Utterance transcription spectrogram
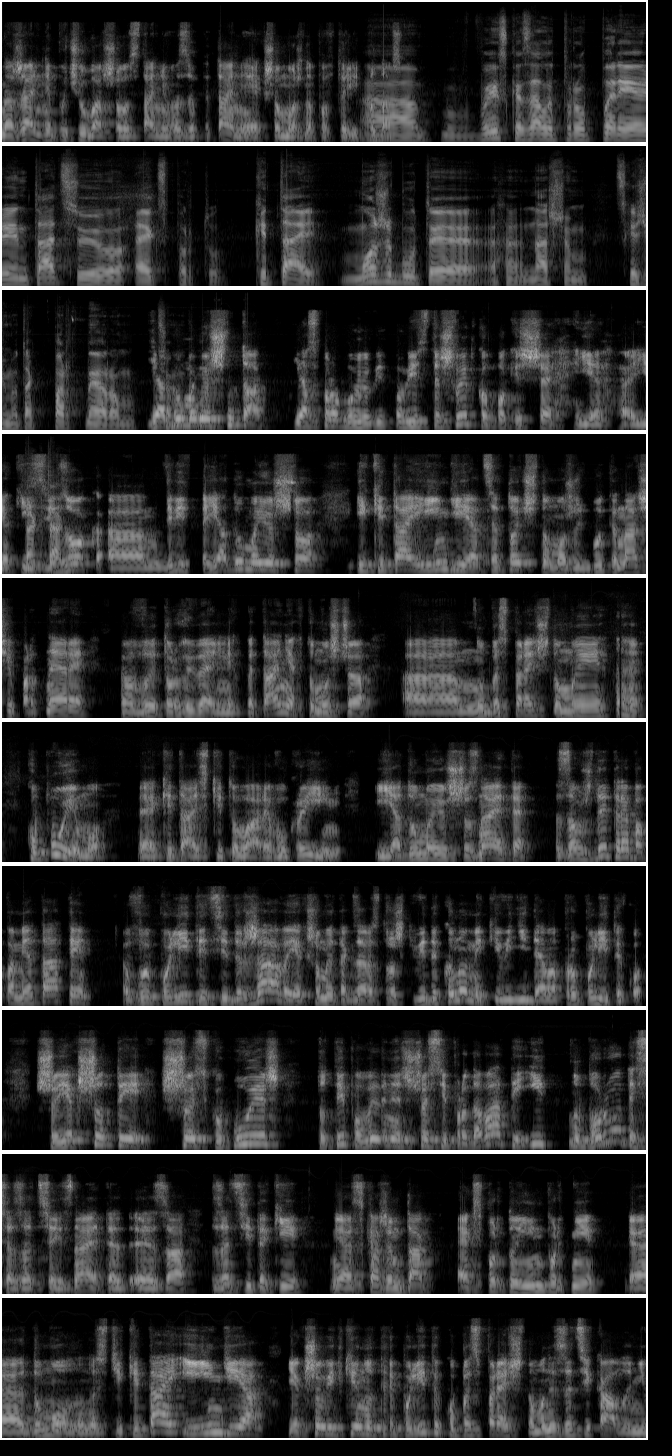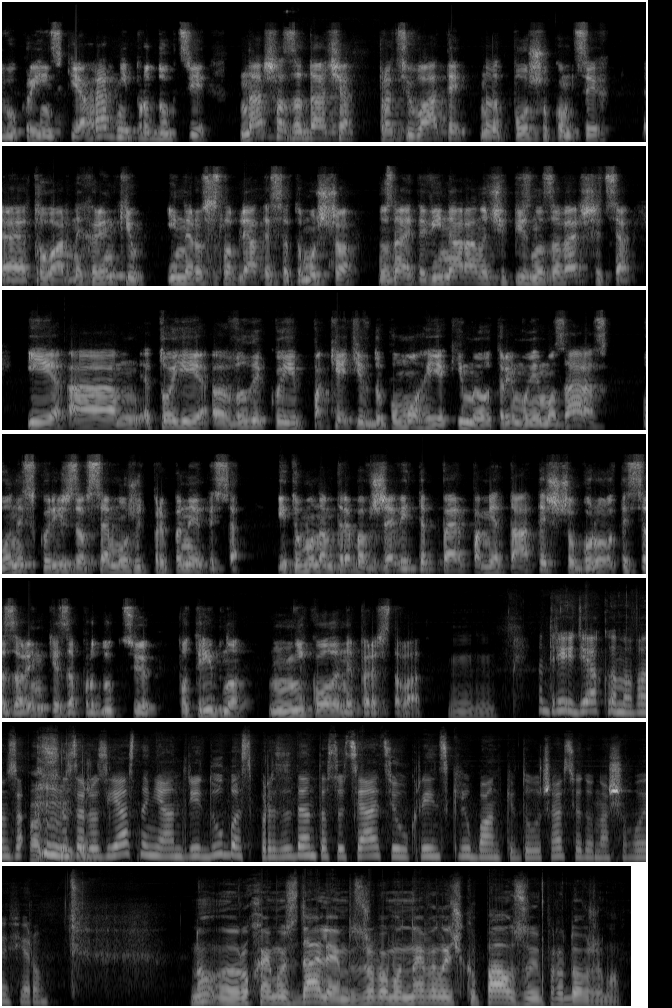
на жаль, не почув вашого останнього запитання. Якщо можна повторіть, будь ласка. А, ви сказали про переорієнтацію експорту. Китай може бути е, нашим, скажімо так, партнером. Я цьому думаю, плані? що так. Я спробую відповісти швидко, поки ще є е, якийсь зв'язок. Е, Дивіться, я думаю, що і Китай, і Індія це точно можуть бути наші партнери в торгівельних питаннях, тому що ну безперечно, ми купуємо китайські товари в Україні. І я думаю, що знаєте, завжди треба пам'ятати в політиці держави, якщо ми так зараз трошки від економіки відійдемо про політику, що якщо ти щось купуєш, то ти повинен щось і продавати, і ну боротися за цей, знаєте, е, за, за ці такі, е, скажімо так, експортно-імпортні е, домовленості. Китай і Індія, якщо відкинути політику, безперечно, вони зацікавлені в українській аграрній продукції. Наша задача працювати над пошуком цих. Товарних ринків і не розслаблятися, тому що ну знаєте, війна рано чи пізно завершиться, і е, тої великої пакетів допомоги, які ми отримуємо зараз, вони скоріш за все можуть припинитися. І тому нам треба вже відтепер пам'ятати, що боротися за ринки за продукцію потрібно ніколи не переставати. Андрію, дякуємо вам за, за роз'яснення. Андрій Дубас, президент Асоціації українських банків, долучався до нашого ефіру. Ну, рухаємось далі. Зробимо невеличку паузу і продовжимо.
